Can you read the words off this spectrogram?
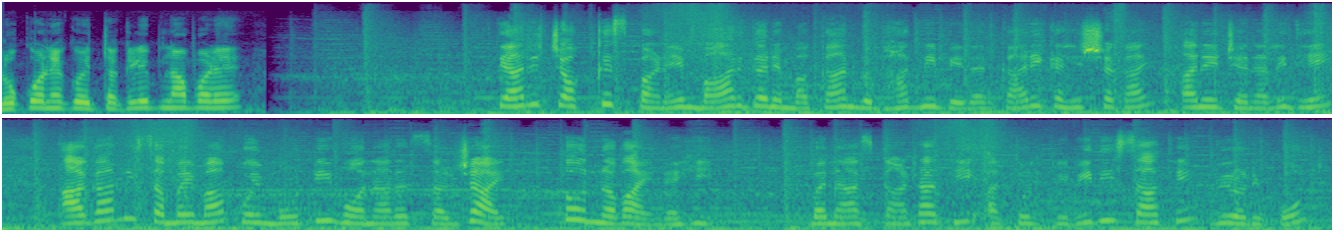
લોકોને કોઈ તકલીફ ના પડે. ત્યારે ચોક્કસપણે માર્ગ અને મકાન વિભાગની બેદરકારી કહી શકાય અને જેના લીધે આગામી સમયમાં કોઈ મોટી હોનારત સર્જાય તો નવાય નહીં. બનાસકાંઠાથી અતુલ ત્રિવેદી સાથે બ્યુરો રિપોર્ટ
